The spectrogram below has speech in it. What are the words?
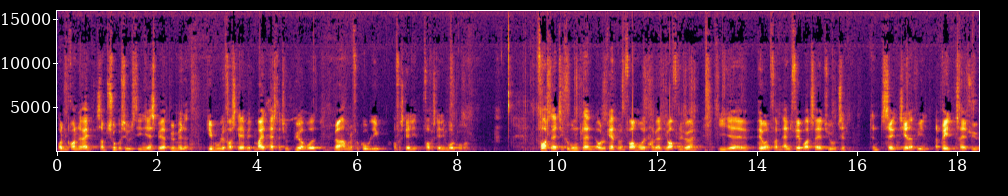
og den grønne ring, som supercykelstien i Esbjerg bymidte, giver mulighed for at skabe et meget attraktivt byområde med rammerne for god liv og forskellige, for forskellige målgrupper. Forslaget til kommuneplanen og lokalplanen for området har været i offentlig høring i øh, perioden fra den 2. februar 23 til den 6. april, april 23.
